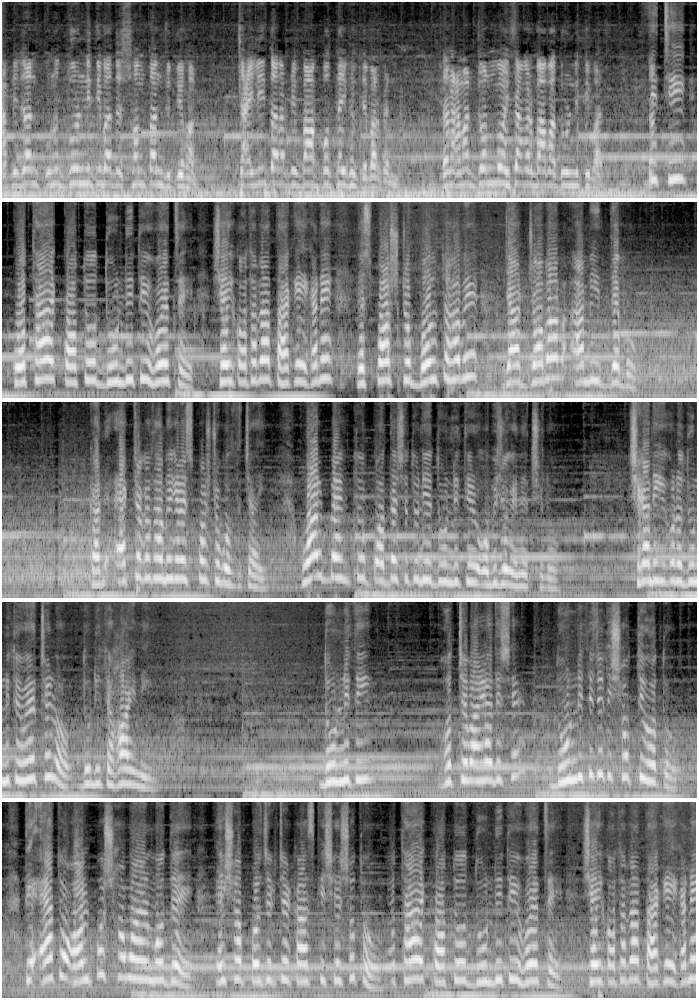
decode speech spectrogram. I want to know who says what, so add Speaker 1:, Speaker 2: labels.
Speaker 1: আপনি যখন কোন দুর্নীতিবাদের সন্তান যদি হন, চাইলেই তো আর আপনি বাপ বদলাই ফেলতে পারবেন না। কারণ আমার জন্ম হয়েছে আমার বাবা দুর্নীতিবাদ।
Speaker 2: কোথায় কত দুর্নীতি হয়েছে, সেই কথাটা তাকে এখানে স্পষ্ট বলতে হবে, যার জবাব আমি দেব। কারণ একটা কথা আমি এখানে স্পষ্ট বলতে চাই। ওয়ার্ল্ড ব্যাংক তো পদ্মা সেতু নিয়ে দুর্নীতির অভিযোগ এনেছিল। সেখানে কি কোনো দুর্নীতি হয়েছিল? দুর্নীতি হয়নি। দুর্নীতি হচ্ছে বাংলাদেশে? দুর্নীতি যদি সত্যি হতো তো এত অল্প সময়ের মধ্যে এইসব প্রজেক্টের কাজ কি শেষ হতো? কোথায় কত দুর্নীতি হয়েছে? সেই কথাটা তাকে এখানে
